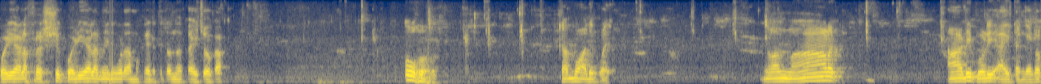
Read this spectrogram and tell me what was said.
കൊഴിയാള ഫ്രഷ് കൊഴിയാള മീനും കൂടെ നമുക്ക് എടുത്തിട്ടൊന്ന് കഴിച്ചു നോക്കാം. ഓഹോ. സംഭവം അടിപൊളി. നാളെ അടിപൊളി ആയിട്ടാണ് കേട്ടോ.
